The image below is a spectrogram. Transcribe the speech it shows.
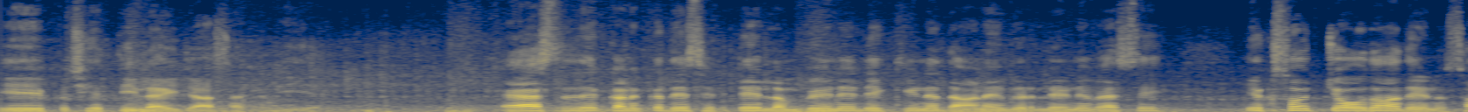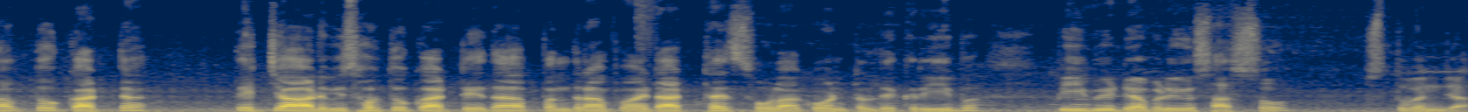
ਇਹ ਪਛੇਤੀ ਲਾਈ ਜਾ ਸਕਦੀ ਹੈ ਇਸ ਦੇ ਕਣਕ ਦੇ ਸਿੱਟੇ ਲੰਬੇ ਨੇ, ਲੇਕਿਨ ਦਾਣੇ ਵਿਰਲੇ ਨੇ ਵੈਸੇ। 114 ਦਿਨ ਸਭ ਤੋਂ ਘੱਟ ਤੇ ਝਾੜ ਵੀ ਸਭ ਤੋਂ ਘੱਟ, ਇਹਦਾ 15.8 16 ਕੁਇੰਟਲ ਦੇ ਕਰੀਬ। PBW 757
